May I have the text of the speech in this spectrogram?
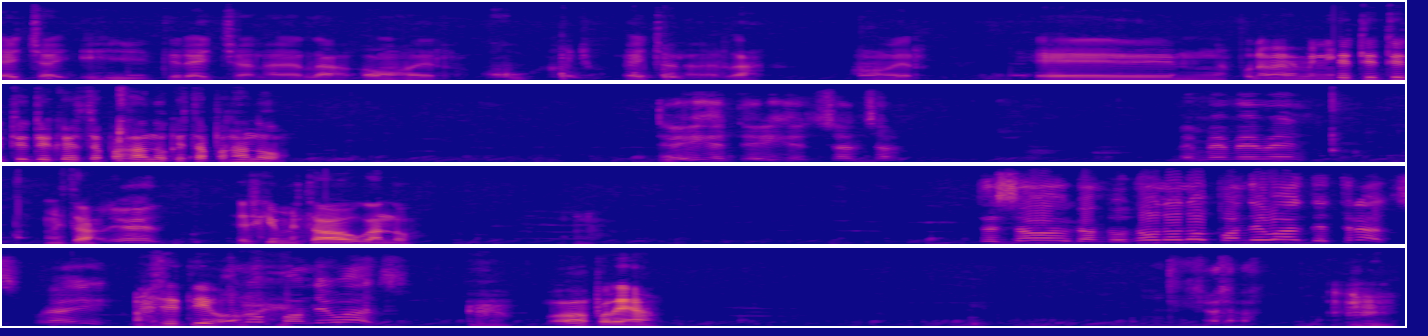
hecha y derecha, la verdad. Vamos a ver. Hecha, la verdad. Vamos a ver. Eh, poneme mini. ¿Qué está pasando? ¿Qué está pasando? Te dije, te dije, sal, sal. Ven, ven, ven, ven. Ahí está. Ariel, Es que me estaba ahogando. Te estaba ahogando. No, no, no, ¿para dónde vas? Detrás, por ahí. Así, tío. No, no, ¿para dónde vas? Vamos para allá.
